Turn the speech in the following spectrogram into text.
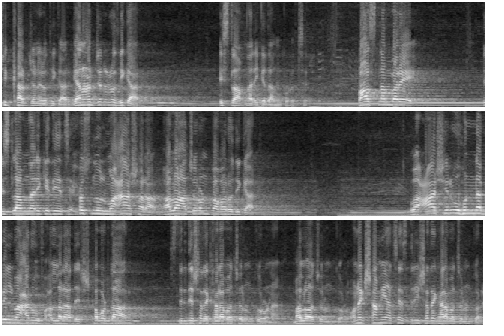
শিক্ষার্জনের অধিকার, জ্ঞানার্জনের অধিকার। ইসলাম নারীকে দান করেছে। পাঁচ নম্বরে ইসলাম নারীকে দিয়েছে হসনুল মাআশারা, ভালো আচরণ পাবার অধিকার। ওয়া আশিরু হুন্নাবিল মারুফ, আল্লাহর আদেশ, খবরদার। স্ত্রীদের সাথে খারাপ আচরণ করো না, ভালো আচরণ করো। অনেক স্বামী আছে, স্ত্রীর সাথে খারাপ আচরণ করে।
